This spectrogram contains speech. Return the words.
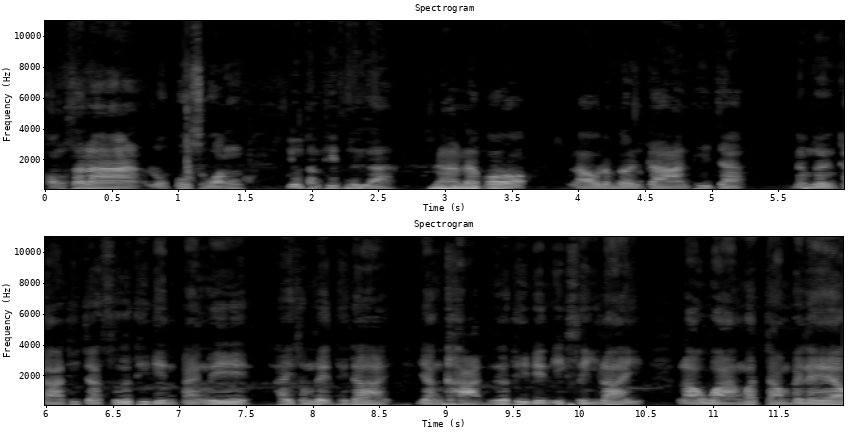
ของศาลาหลวงปู่สวงอยู่ทางทิศเหนือนะแล้วก็เราดำเนินการที่จะดำเนินการที่จะซื้อที่ดินแปลงนี้ให้สำเร็จให้ได้ ยังขาดเนื้อที่ดินอีก 4ไร่ เราวางมัดจำไปแล้ว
